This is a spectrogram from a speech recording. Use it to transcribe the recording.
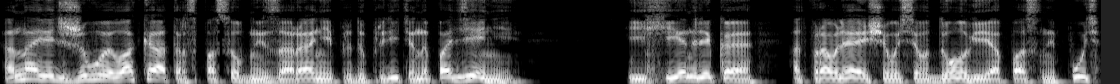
Она ведь живой локатор, способный заранее предупредить о нападении. И Хенрика, отправляющегося в долгий и опасный путь,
